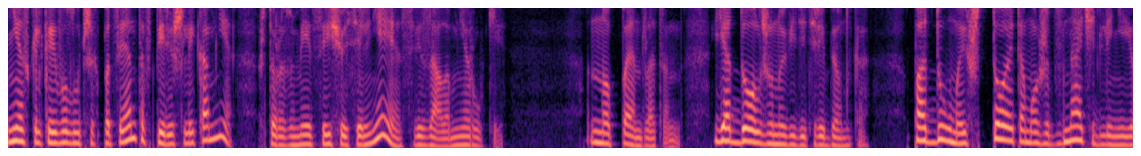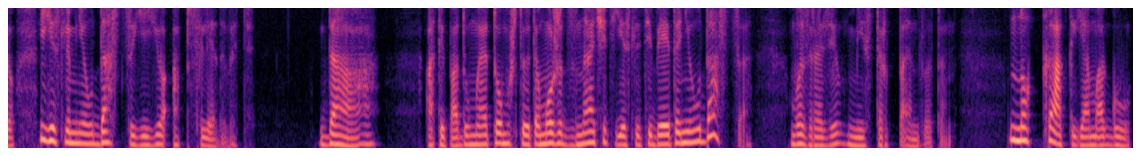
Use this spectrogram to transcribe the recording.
несколько его лучших пациентов перешли ко мне, что, разумеется, еще сильнее связало мне руки. Но, Пендлетон, я должен увидеть ребенка. Подумай, что это может значить для нее, если мне удастся ее обследовать. Да, «А ты подумай о том, что это может значить, если тебе это не удастся», — возразил мистер Пендлетон. «Но как я могу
